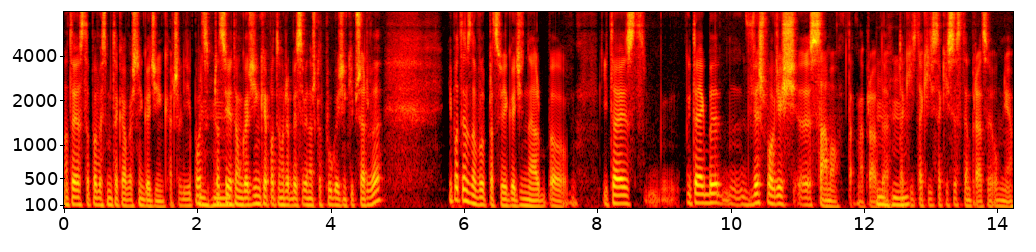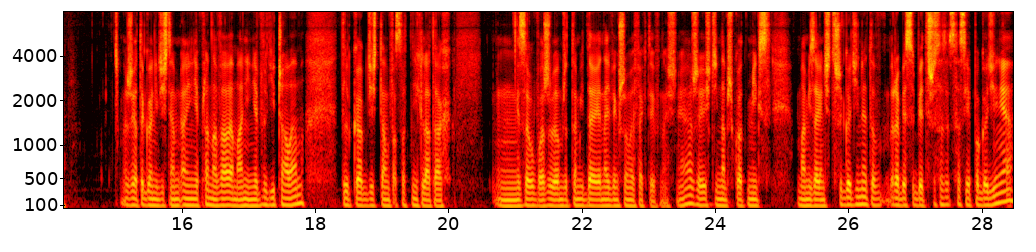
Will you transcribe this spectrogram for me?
no to jest to powiedzmy taka właśnie godzinka. Czyli po- pracuję tą godzinkę, potem robię sobie na przykład pół godzinki przerwy i potem znowu pracuję godzinę albo... I to jest, i to jakby wyszło gdzieś e, samo tak naprawdę. Taki, taki, taki system pracy u mnie że ja tego nie gdzieś tam ani nie planowałem, ani nie wyliczałem, tylko gdzieś tam w ostatnich latach zauważyłem, że to mi daje największą efektywność, nie? że jeśli na przykład miks ma mi zająć 3 godziny, to robię sobie 3 sesje po godzinie,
